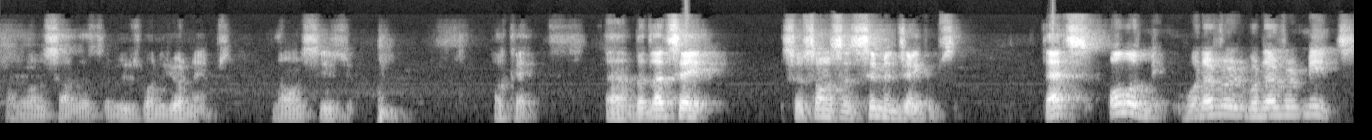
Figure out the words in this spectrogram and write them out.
I don't want to sound let's use one of your names. No one sees you. Okay. Um, but let's say, so someone says Simon Jacobson. That's all of me, whatever whatever it means.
